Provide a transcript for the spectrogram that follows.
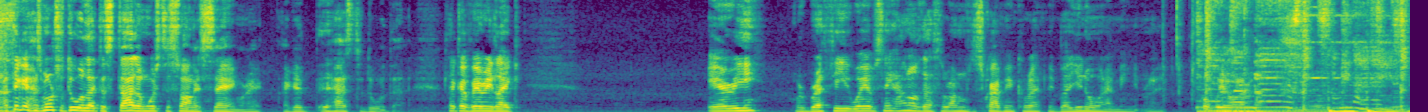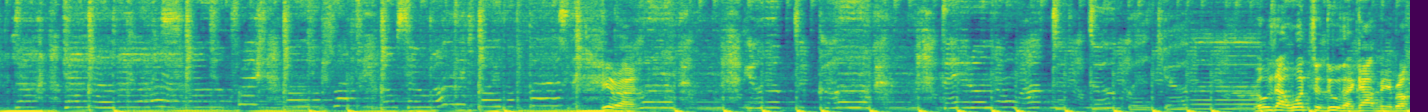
I think it has more to do with like the style in which the song is saying, right? Like it, it has to do with that. Like a very like airy or breathy way of saying. I don't know if that's what I'm describing it correctly, but you know what I mean, right? Hopefully you know. Here I. It was that what to do that got me, bro.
